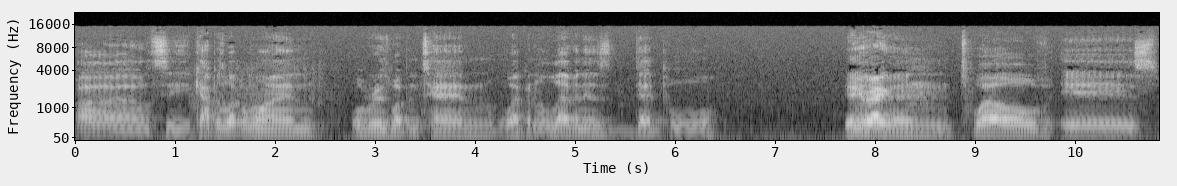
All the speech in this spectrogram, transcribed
Uh, let's see. Cap is weapon one. Wolverine's weapon ten. Weapon eleven is Deadpool. yeah, you're right. Weapon twelve is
